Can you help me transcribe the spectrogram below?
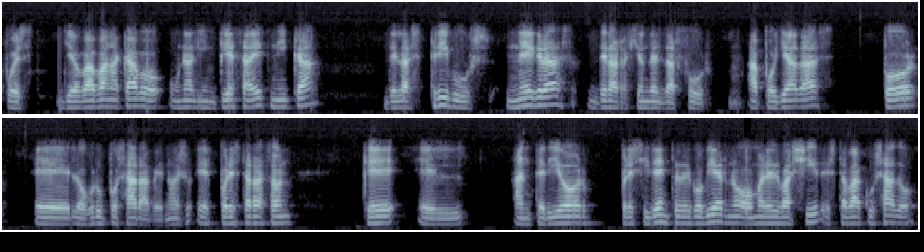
pues llevaban a cabo una limpieza étnica de las tribus negras de la región del Darfur, apoyadas por eh, los grupos árabes. ¿no? Es, por esta razón que el anterior presidente del gobierno, Omar el-Bashir, estaba acusado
